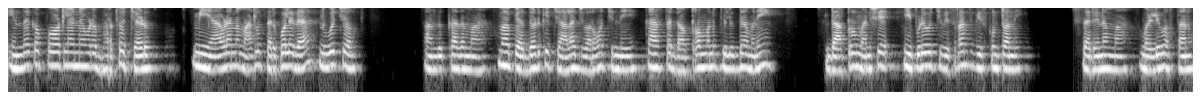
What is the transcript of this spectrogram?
ఇందాక పోట్లాడినవిడ భర్త వచ్చాడు. మీ ఆవిడన్న మాటలు సరిపోలేదా? నువ్వొచ్చావు. అందుకు కాదమ్మా మా పెద్దోడికి చాలా జ్వరం వచ్చింది. కాస్త డాక్టర్ అమ్మని పిలుద్దామని. డాక్టర్ మనిషే ఇప్పుడే వచ్చి విశ్రాంతి తీసుకుంటోంది. సరేనమ్మా మళ్ళీ వస్తాను.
